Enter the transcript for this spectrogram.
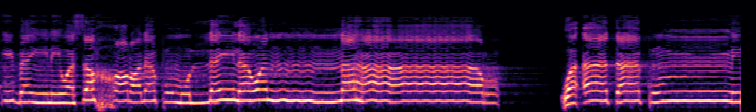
دائبين وسخر لكم الليل والنهار واتاكم من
